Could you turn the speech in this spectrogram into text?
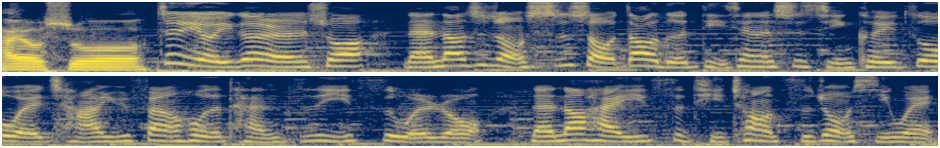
还有说，这里有一个人说，难道这种失守道德底线的事情可以作为茶余饭后的谈资，以此为荣？难道还以此提倡此种行为？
